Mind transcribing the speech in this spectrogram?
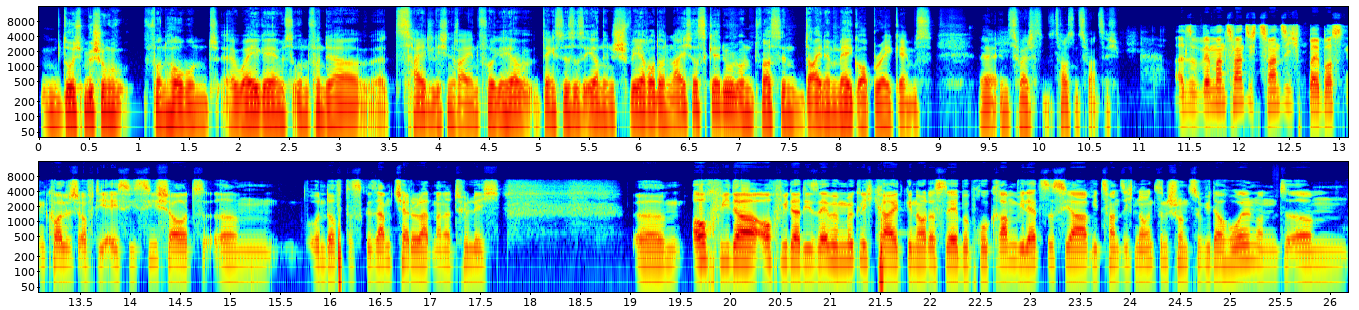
Durchmischung von Home- und Away-Games und von der äh, zeitlichen Reihenfolge her, denkst du, ist es eher ein schwerer oder ein leichter Schedule? Und was sind deine Make-or-Break-Games äh, in 2020? Also, wenn man 2020 bei Boston College auf die ACC schaut ähm, und auf das Gesamtschedule, hat man natürlich ähm, auch wieder, auch wieder dieselbe Möglichkeit, genau dasselbe Programm wie letztes Jahr, wie 2019 schon zu wiederholen und ähm,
